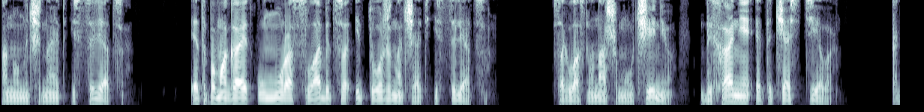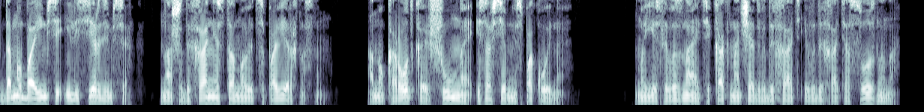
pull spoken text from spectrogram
оно начинает исцеляться. Это помогает уму расслабиться и тоже начать исцеляться. Согласно нашему учению, дыхание – это часть тела. Когда мы боимся или сердимся, наше дыхание становится поверхностным. Оно короткое, шумное и совсем неспокойное. Но если вы знаете, как начать вдыхать и выдыхать осознанно,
